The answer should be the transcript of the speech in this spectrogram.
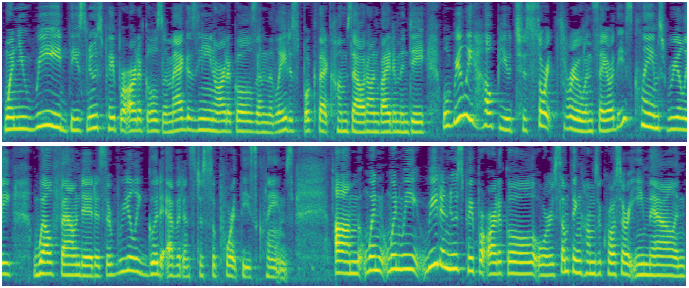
when you read these newspaper articles and magazine articles and the latest book that comes out on vitamin D will really help you to sort through and say, are these claims really well founded? Is there really good evidence to support these claims? Um, when, when we read a newspaper article or something comes across our email and,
